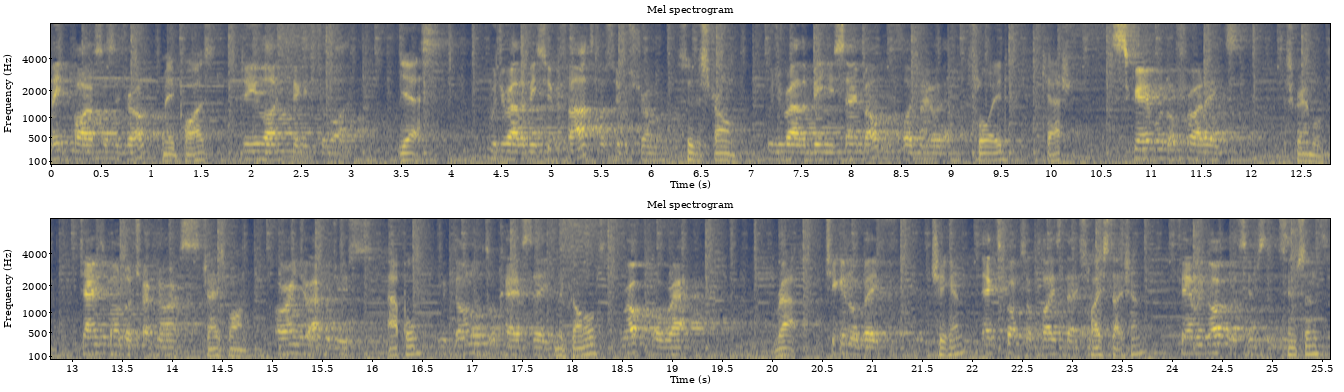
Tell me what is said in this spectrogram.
Meat pie or sausage roll? meat pies. Do you like Turkish delight? Yes, Would you rather be super fast or super strong? super strong. Would you rather be Usain Bolt or Floyd Mayweather? Floyd, cash, Scrambled or fried eggs? scrambled. James Bond or Chuck Norris? James Bond, Orange or apple juice? apple, McDonald's or KFC? McDonald's, Rock or rap? Rap. Chicken or beef? chicken, Xbox or PlayStation? PlayStation, Family Guy or The Simpsons? Simpsons,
